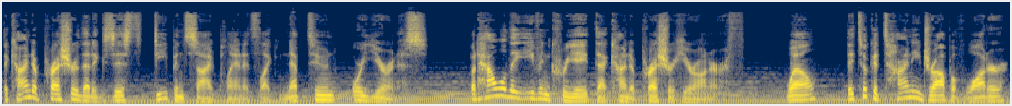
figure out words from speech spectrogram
the kind of pressure that exists deep inside planets like Neptune or Uranus. But how will they even create that kind of pressure here on Earth? Well, they took a tiny drop of water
